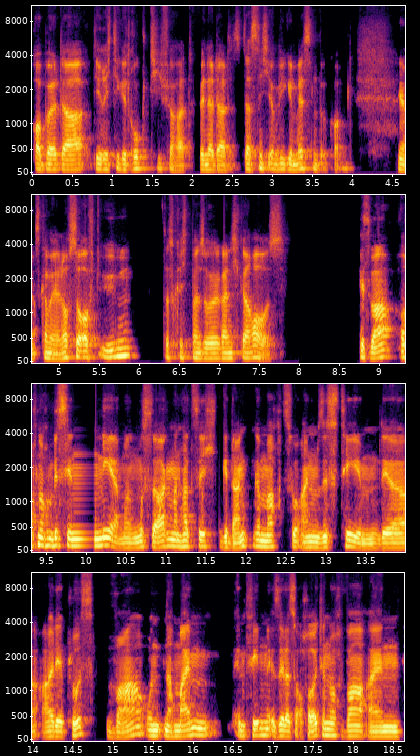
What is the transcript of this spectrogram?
ob er da die richtige Drucktiefe hat, wenn er das, das nicht irgendwie gemessen bekommt? Ja. Das kann man ja noch so oft üben, das kriegt man sogar gar nicht gar raus. Es war auch noch ein bisschen mehr. Man muss sagen, man hat sich Gedanken gemacht zu einem System. Der ARD Plus war und nach meinem Empfinden ist er das auch heute noch, war ein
